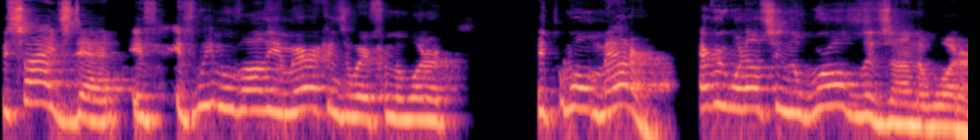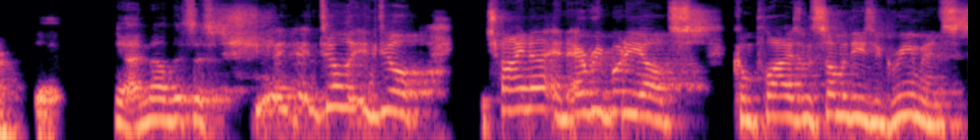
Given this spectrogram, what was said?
besides dad, if, if we move all the Americans away from the water, it won't matter. Everyone else in the world lives on the water. Yeah, yeah no, this is until until China and everybody else complies with some of these agreements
